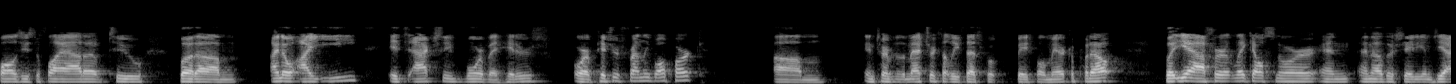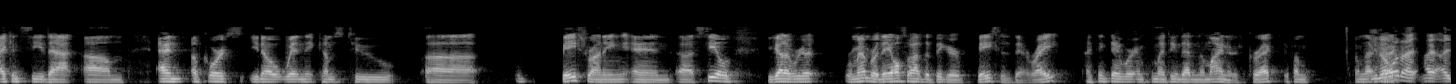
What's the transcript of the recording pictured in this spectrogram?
balls used to fly out of too. But um, I know IE, it's actually more of a hitters or a pitcher friendly ballpark. Um, in terms of the metrics, at least that's what Baseball America put out. But yeah, for Lake Elsinore and, and other stadiums, yeah, I can see that. Um, and of course, you know, when it comes to, uh, base running and, uh, steals, you gotta re- remember they also have the bigger bases there, right? I think they were implementing that in the minors, correct? If I'm, if I'm not You know correct? what? I, I, I,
